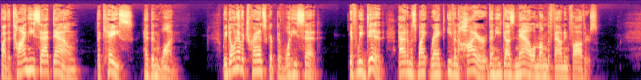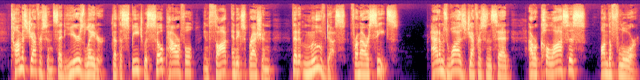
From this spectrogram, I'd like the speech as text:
By the time he sat down, the case had been won. We don't have a transcript of what he said. If we did, Adams might rank even higher than he does now among the founding fathers. Thomas Jefferson said years later that the speech was so powerful in thought and expression that it moved us from our seats. Adams was, Jefferson said, our colossus on the floor.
